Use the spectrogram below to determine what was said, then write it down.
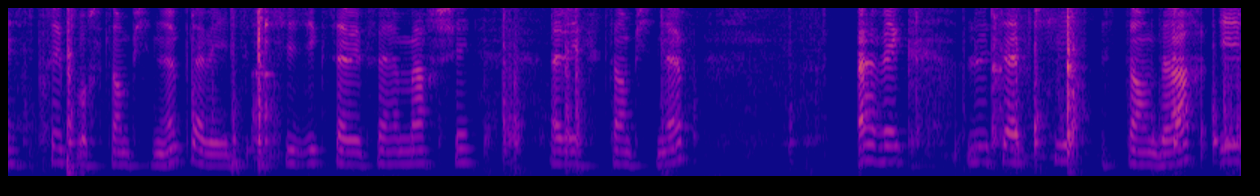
Esprit pour Stampin' Up. Avec 6X avait fait un marché avec Stampin' Up. Avec le tapis standard. Et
